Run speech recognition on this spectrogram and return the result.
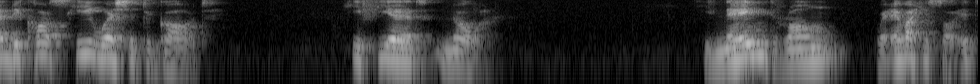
and because he worshipped God, he feared no one. He named wrong wherever he saw it,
